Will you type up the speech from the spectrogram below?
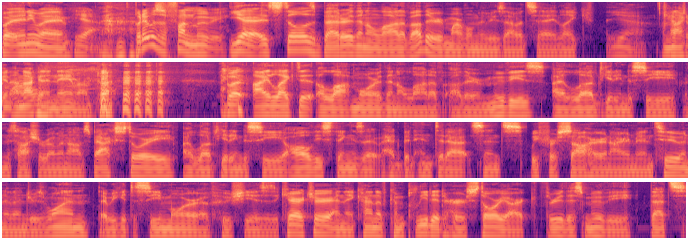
but anyway Yeah, but it was a fun movie. yeah it still is better than a lot of other marvel movies i would say like yeah i'm not gonna i'm not gonna name them but I liked it a lot more than a lot of other movies. I loved getting to see Natasha Romanoff's backstory. I loved getting to see all these things that had been hinted at since we first saw her in Iron Man 2 and Avengers 1, that we get to see more of who she is as a character. And they kind of completed her story arc through this movie. That's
